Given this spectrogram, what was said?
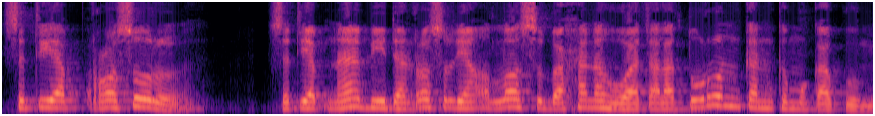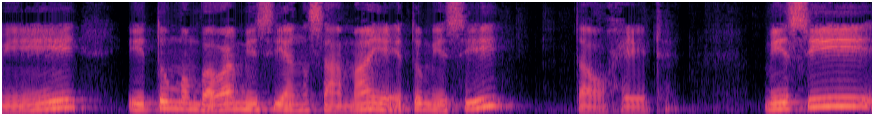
setiap rasul, setiap nabi dan rasul yang Allah Subhanahu wa taala turunkan ke muka bumi itu membawa misi yang sama yaitu misi tauhid. Misi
